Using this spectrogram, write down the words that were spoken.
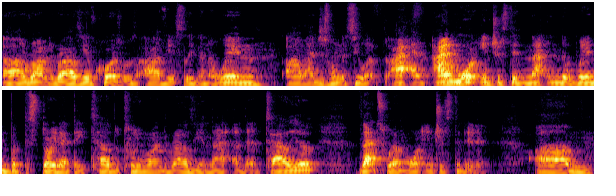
uh, Ronda Rousey, of course, was obviously to win. Um, I just want to see what I. I'm more interested not in the win, but the story that they tell between Ronda Rousey and, and Natalya. That's what I'm more interested in. Um,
